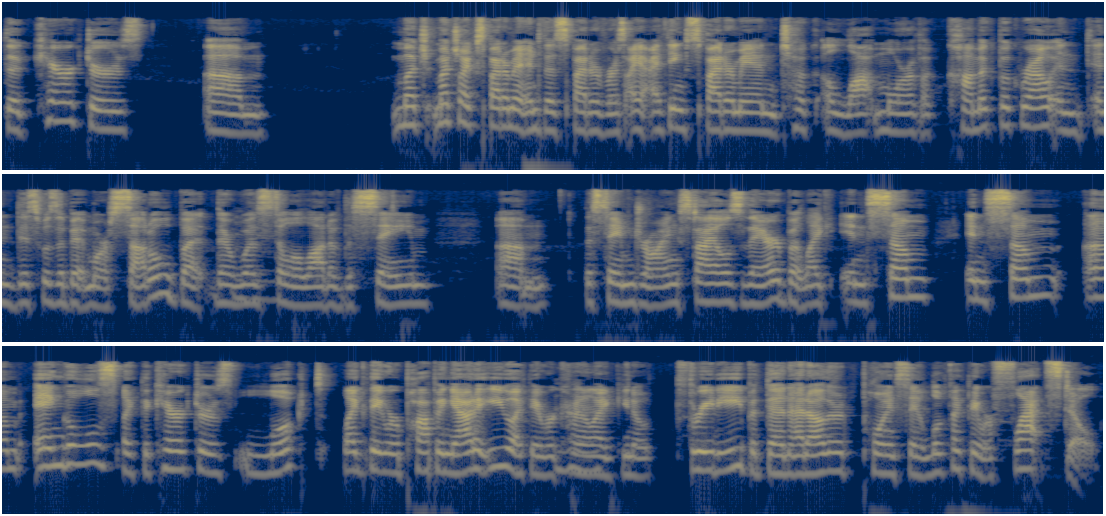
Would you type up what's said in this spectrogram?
the characters, um, much much like Spider Man into the Spider Verse, I, I think Spider Man took a lot more of a comic book route, and and this was a bit more subtle, but there was Mhm. still a lot of the same, um, the same drawing styles there. But like in some in some um angles, like the characters looked like they were popping out at you, like they were kind of Mhm. like you know 3D, but then at other points they looked like they were flat still.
